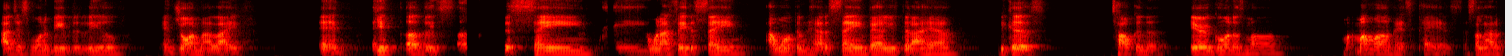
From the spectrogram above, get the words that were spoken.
I just want to be able to live, enjoy my life, and get others the same. When I say the same, I want them to have the same values that I have because talking to Eric Garner's mom, my, my mom has passed. That's a lot of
